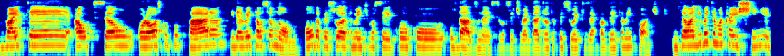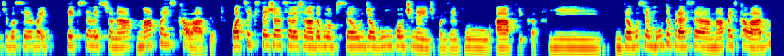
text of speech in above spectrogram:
vai ter a opção horóscopo para e vai estar o seu nome. Ou da pessoa também que você colocou os dados, né? Se você tiver dado de outra pessoa e quiser fazer, também pode. Então ali vai ter uma caixinha que você vai ter que selecionar mapa escalável. Pode ser que esteja selecionada alguma opção de algum continente, por exemplo, África. E então você muda para essa mapa escalável,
